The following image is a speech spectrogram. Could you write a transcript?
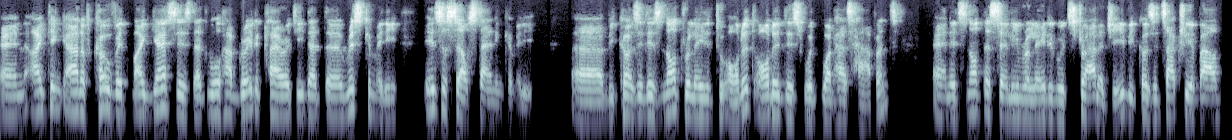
And I think out of COVID, my guess is that we'll have greater clarity that the risk committee is a self standing committee uh, because it is not related to audit. Audit is with what has happened and it's not necessarily related with strategy because it's actually about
